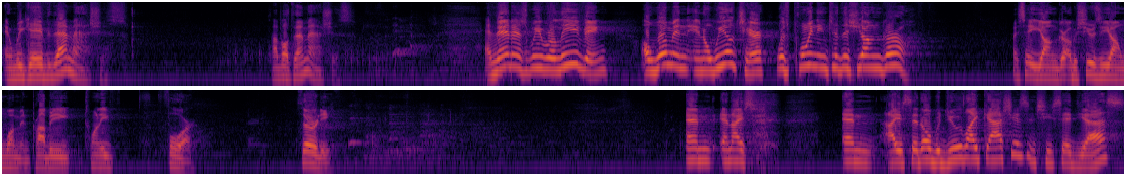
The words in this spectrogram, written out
And we gave them ashes. How about them ashes? And then as we were leaving, a woman in a wheelchair was pointing to this young girl. I say young girl, but she was a young woman, probably 24, 30. 30. And, and, I, and I said, Oh, would you like ashes? And she said, Yes.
